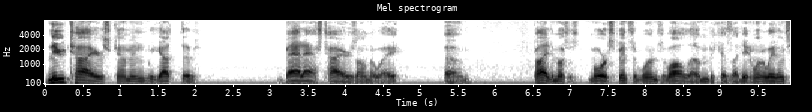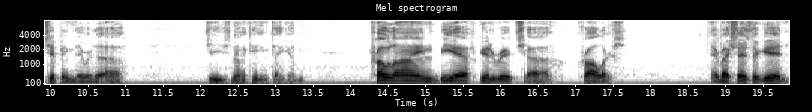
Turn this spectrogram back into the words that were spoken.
new tires coming. We got the badass tires on the way. Um, probably the most more expensive ones of all of them because I didn't want to wait on shipping. They were the, uh, geez, now I can't even think of them. Proline BF Goodrich uh, crawlers. Everybody says they're good,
